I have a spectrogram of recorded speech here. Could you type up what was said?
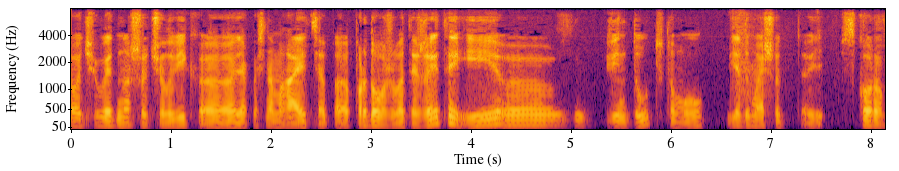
очевидно, що чоловік е, якось намагається продовжувати жити, і е, він тут. Тому я думаю, що скоро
